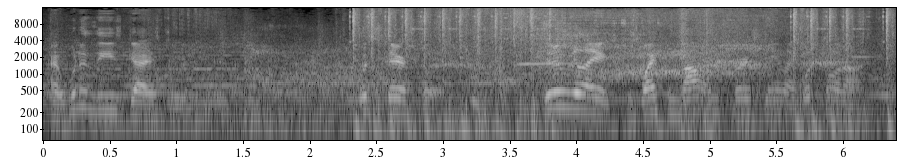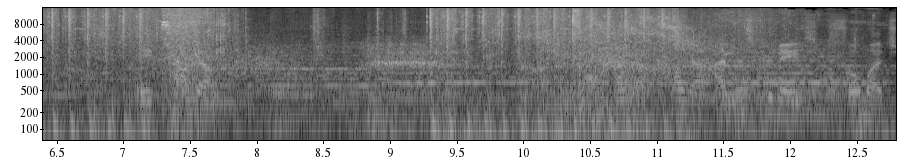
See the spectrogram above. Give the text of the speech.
Alright, what are these guys doing here? What's their story? Didn't we like wipe them out in the first game? Like, what's going on? Hey, calm down. Calm down, calm down. I miss grenades so much.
